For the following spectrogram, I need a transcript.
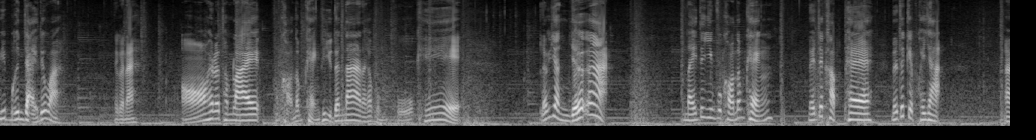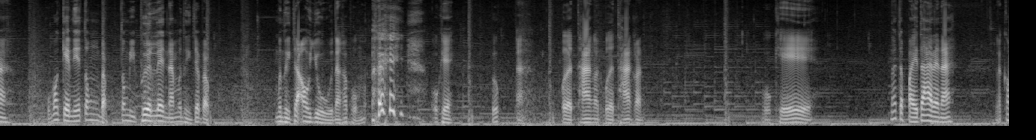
มีปืนใหญ่ด้วยว่ะ เดี๋ยวก่อนนะ อ๋อ ให้เราทำลายภูเขาน้ำแข็งที่อยู่ด้านหน้านะครับผม โอเค แล้วอย่างเยอะอะไหนจะยิงภูเขาน้ำแข็ง ไหนจะขับแพไหนจะเก็บขยะอะผมว่าเกมนี้ต้องแบบต้องมีเพื่อนเล่นนะมันถึงจะแบบมันถึงจะเอาอยู่นะครับผมโอเคปุ๊บอะเปิดทางก่อนเปิดทางก่อนโอเค น่าจะไปได้เลยนะ แล้วก็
